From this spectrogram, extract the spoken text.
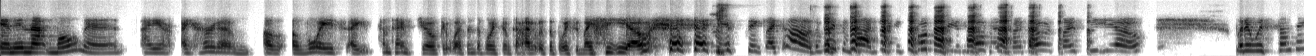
And in that moment, I I heard a, a, a voice. I sometimes joke it wasn't the voice of God; it was the voice of my CEO. you think like, oh, the voice of God spoke to me in the moment, but that was my CEO but it was something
